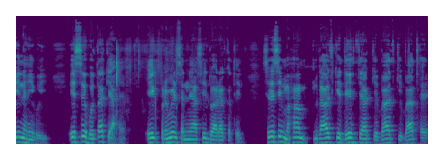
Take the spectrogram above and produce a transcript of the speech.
ही नहीं हुई। इससे होता क्या है? एक प्रवीण सन्यासी द्वारा कथित। श्री श्री महाराज के देह त्याग के बाद की बात है।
